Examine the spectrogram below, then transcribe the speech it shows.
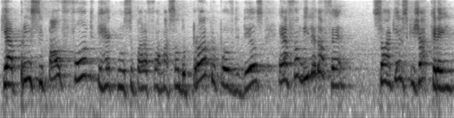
que a principal fonte de recurso para a formação do próprio povo de Deus é a família da fé. São aqueles que já creem,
